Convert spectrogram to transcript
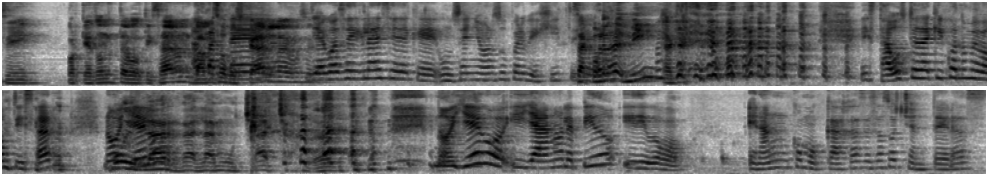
Sí. Porque es donde te bautizaron. Vamos a buscarla. vamos a- Llego a esa iglesia de que un señor súper viejito. ¿Se yo, acuerda de mí? ¿Estaba usted aquí cuando me bautizaron? No, Muy llego. larga la muchacha. No, llego y ya no le pido y digo, eran como cajas esas ochenteras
